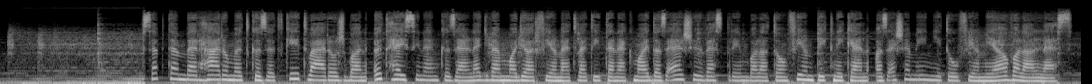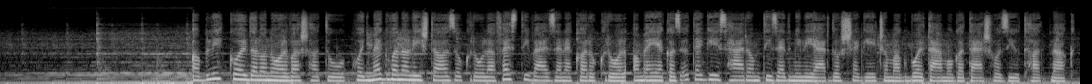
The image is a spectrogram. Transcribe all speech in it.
Szeptember 3-5 között két városban, öt helyszínen közel 40 magyar filmet vetítenek majd az első Veszprém Balaton filmpikniken, az esemény nyitó filmje a Valan lesz. A Blick oldalon olvasható, hogy megvan a lista azokról a fesztiválzenekarokról, amelyek az 5,3 milliárdos segélycsomagból támogatáshoz juthatnak.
